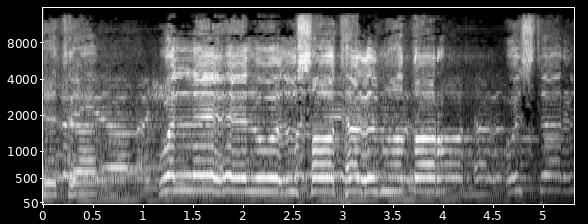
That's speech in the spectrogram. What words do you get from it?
الشتاء والليل والصوت المطر واسترق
